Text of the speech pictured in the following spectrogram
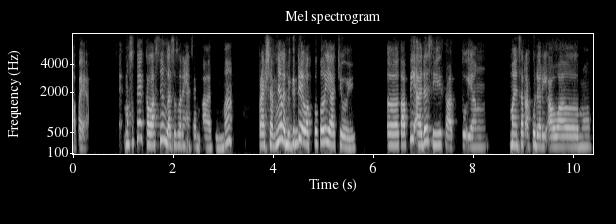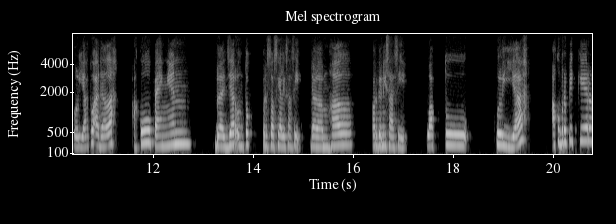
apa ya? Maksudnya kelasnya nggak sesering SMA, cuma pressure-nya lebih gede waktu kuliah cuy uh, tapi ada sih satu yang mindset aku dari awal mau kuliah tuh adalah aku pengen belajar untuk bersosialisasi dalam hal organisasi. Waktu kuliah aku berpikir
